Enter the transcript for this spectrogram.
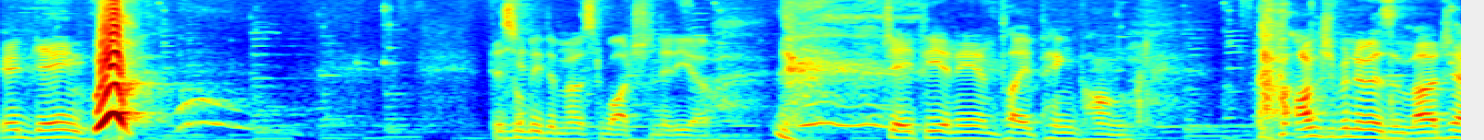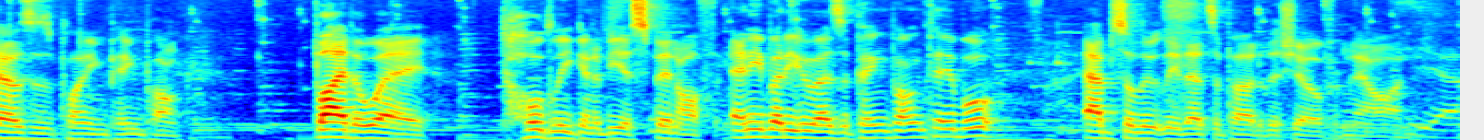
Good game. This will be the most watched video. JP and Ian play ping pong. Entrepreneurs in large houses playing ping pong. By the way, totally gonna be a spin off. Anybody who has a ping pong table, absolutely that's a part of the show from now on. Yeah.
